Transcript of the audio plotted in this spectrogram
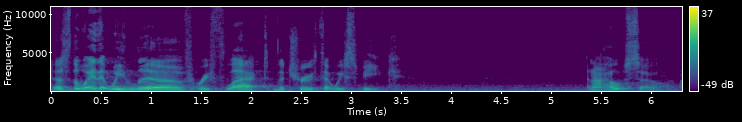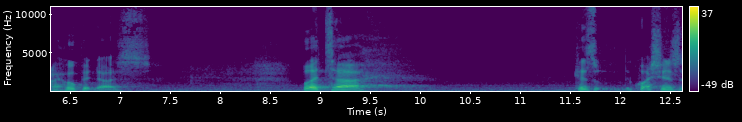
Does the way that we live reflect the truth that we speak? And I hope so. I hope it does. But, because uh, the question is,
